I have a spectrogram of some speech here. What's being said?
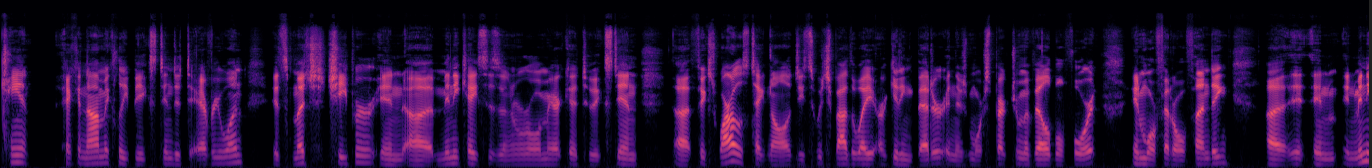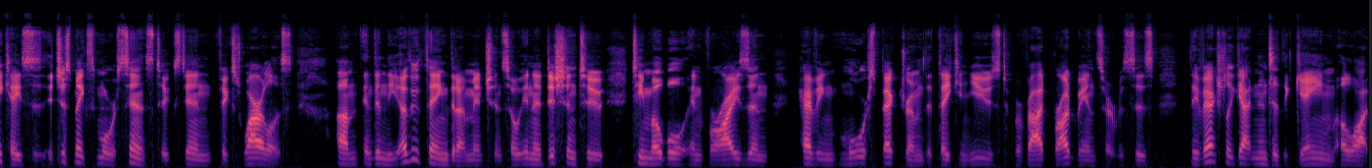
can't economically be extended to everyone. It's much cheaper in uh, many cases in rural America to extend uh, fixed wireless technologies, which, by the way, are getting better and there's more spectrum available for it and more federal funding. Uh, in, in many cases, it just makes more sense to extend fixed wireless. Um, and then the other thing that I mentioned, so in addition to T-Mobile and Verizon having more spectrum that they can use to provide broadband services, they've actually gotten into the game a lot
